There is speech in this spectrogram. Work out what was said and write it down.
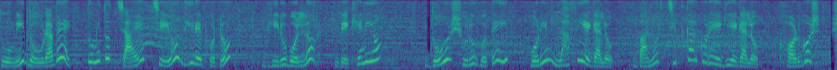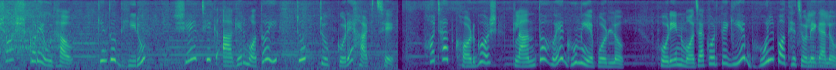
তুমি দৌড়াবে? তুমি তো চায়ের চেয়েও ধীরে ফোটো। ধীরু বলল, দেখে নিও। দৌড় শুরু হতেই হরিণ লাফিয়ে গেল। বানর চিৎকার করে এগিয়ে গেল। খরগোশ শস করে উধাও। কিন্তু ধীরু, সে ঠিক আগের মতোই টুপ টুপ করে হাঁটছে। হঠাৎ খরগোশ ক্লান্ত হয়ে ঘুমিয়ে পড়ল। হরিণ মজা করতে গিয়ে ভুল পথে চলে গেল।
